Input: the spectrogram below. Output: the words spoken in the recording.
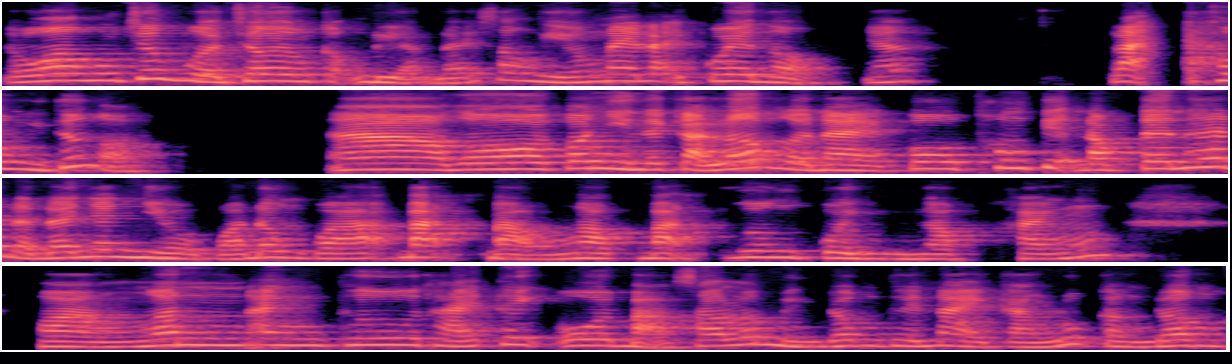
đúng không? Hôm trước vừa chơi cộng điểm đấy xong thì hôm nay lại quên rồi nhá. Lại không ý thức rồi nào rồi, con nhìn thấy cả lớp rồi này. Cô không tiện đọc tên hết ở đây nha. Nhiều quá, đông quá. Bạn Bảo Ngọc, bạn Hương Quỳnh, Ngọc Khánh, Hoàng Ngân, Anh Thư, Thái Thịnh. Ôi, bảo sao lớp mình đông thế này, càng lúc càng đông.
